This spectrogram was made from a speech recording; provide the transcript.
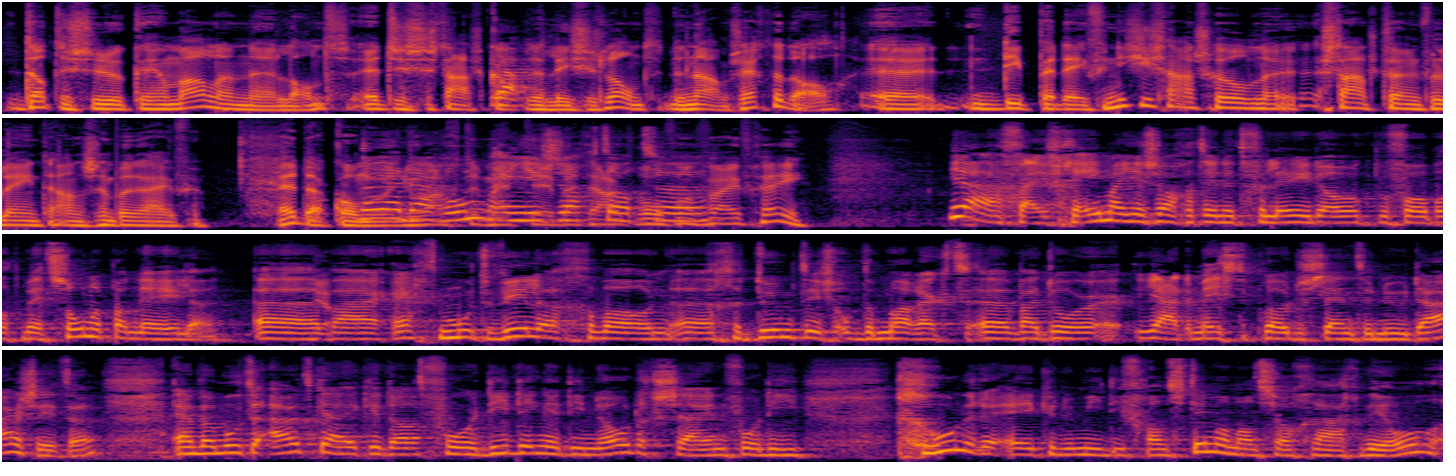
dat is natuurlijk helemaal een uh, land. Het is een staatskapitalistisch ja. land, de naam zegt het al, uh, die per definitie staatssteun verleent aan zijn bedrijven. He, daar komen nou ja, we nu daarom, achter met, en je met zag de dat, van 5G. Ja, 5G, maar je zag het in het verleden ook bijvoorbeeld met zonnepanelen. Uh, ja. Waar echt moedwillig gewoon uh, gedumpt is op de markt. Uh, waardoor ja, de meeste producenten nu daar zitten. En we moeten uitkijken dat voor die dingen die nodig zijn. voor die groenere economie die Frans Timmermans zo graag wil.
